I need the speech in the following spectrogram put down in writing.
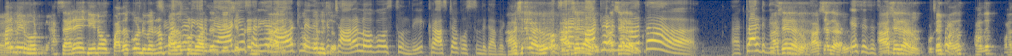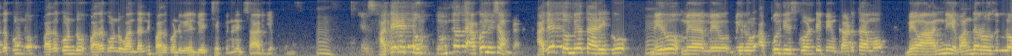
మరి మీరు సరే నేను పదకొండు వేలను పదకొండు. రావట్లేదు. చాలా లోగో వస్తుంది. క్రాస్ టాక్ వస్తుంది కాబట్టి. ఆశ గారు తర్వాత క్లారిటీ ఆశ గారు ఆశ గారు. ఆశ గారు ఇప్పుడు పదకొండు పదకొండు పదకొండు వందలని పదకొండు వేలు వేసి చెప్పిన నేను సారీ చెప్తున్నా. అదే తొమ్- తొమ్మిదో ఒక నిమిషం ఉంటాను అదే తొమ్మిదో తారీఖు మీరు మీరు అప్పులు తీసుకోండి మేము కడతాము. మేము అన్ని వంద రోజుల్లో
